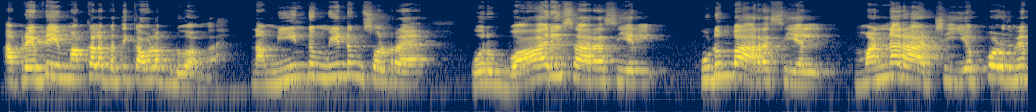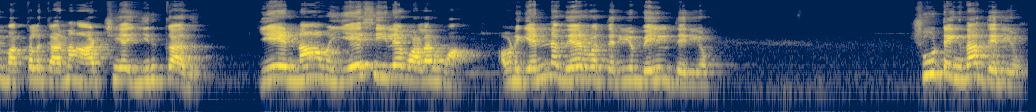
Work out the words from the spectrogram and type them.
அப்புறம் எப்படி மக்களை பத்தி கவலைப்படுவாங்க? நான் மீண்டும் மீண்டும் சொல்றேன். ஒரு வாரிசு அரசியல் குடும்ப அரசியல் மன்னர் ஆட்சி எப்பொழுதுமே மக்களுக்கான ஆட்சியா இருக்காது. ஏன்னா அவன் ஏசியிலே வளருவான். அவனுக்கு என்ன வேர்வை தெரியும் வெயில் தெரியும். ஷூட்டிங் தான் தெரியும்.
